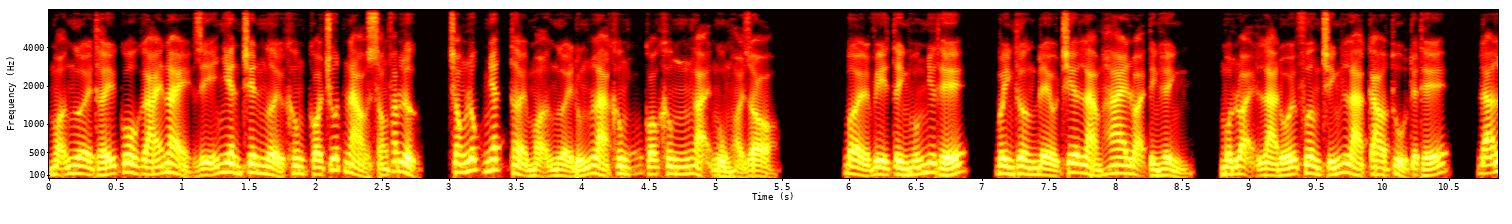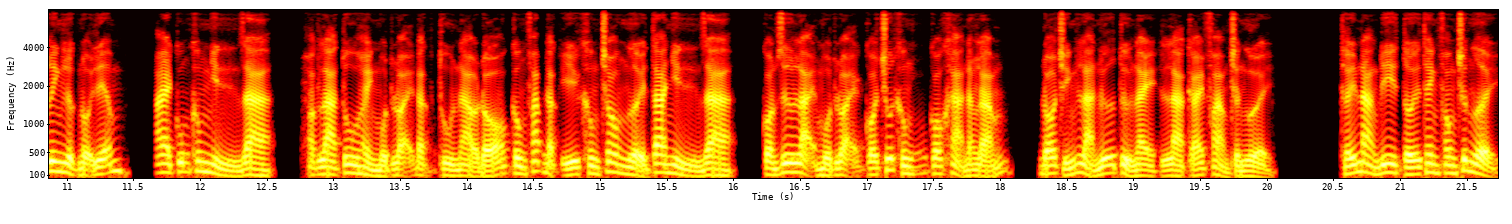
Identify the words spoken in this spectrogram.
mọi người thấy cô gái này dĩ nhiên trên người không có chút nào sóng pháp lực, trong lúc nhất thời mọi người đúng là không có không ngại ngùng hỏi dò. Bởi vì tình huống như thế, bình thường đều chia làm hai loại tình hình, một loại là đối phương chính là cao thủ tuyệt thế, đã linh lực nội liễm, ai cũng không nhìn ra, hoặc là tu hành một loại đặc thù nào đó công pháp đặc ý không cho người ta nhìn ra, còn dư lại một loại có chút không có khả năng lắm, đó chính là nữ tử này là cái phàm trần người. Thấy nàng đi tới thanh phong trước người,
